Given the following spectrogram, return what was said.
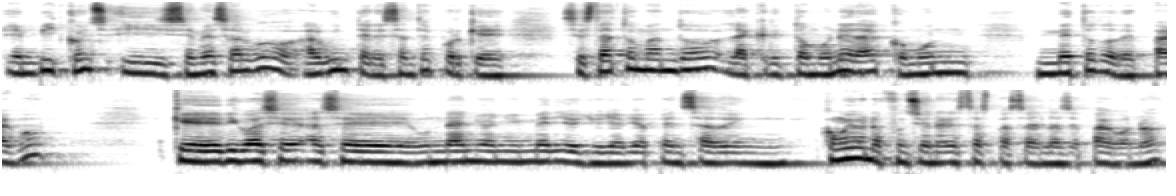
en bitcoins y se me hace algo, algo interesante porque se está tomando la criptomoneda como un método de pago que digo hace, hace un año, año y medio yo ya había pensado en cómo iban a funcionar estas pasarelas de pago, ¿no?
